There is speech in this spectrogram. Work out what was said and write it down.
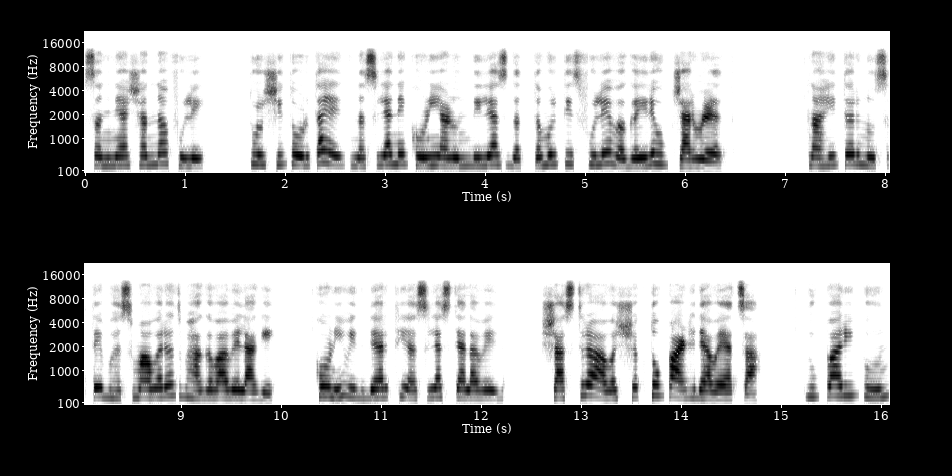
संन्याशांना फुले. तुळशी तोडता येत नसल्याने कोणी आणून दिल्यास दत्तमूर्तीस फुले वगैरे उपचार मिळत. नाहीतर नुसते भस्मावरच भागवावे लागे. कोणी विद्यार्थी असल्यास त्याला वेद शास्त्र आवश्यक तो पाठ द्यावयाचा. दुपारी पून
